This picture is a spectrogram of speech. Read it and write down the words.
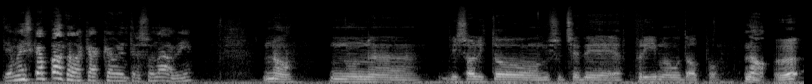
Ti è mai scappata la cacca mentre suonavi? No, non, eh, di solito mi succede prima o dopo. No, Oh,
